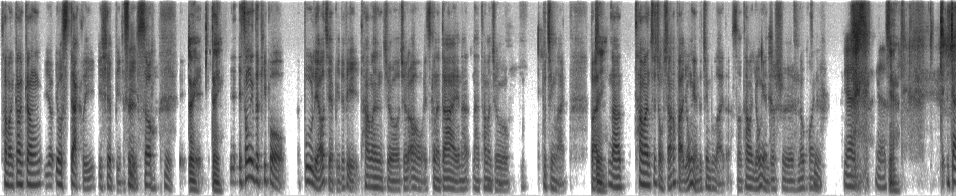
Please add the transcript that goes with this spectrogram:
他们刚刚又又 stack 了一些比特币，so 对对，it's only the people 不了解比特币，他们就觉得哦，it's gonna die，那那他们就不进来。But 那他们这种想法永远都进不来的，so 他们永远都是 no coin。Yes, yes. 讲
